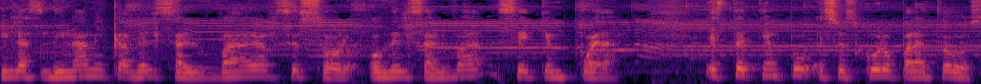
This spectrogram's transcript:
y las dinámicas del salvarse solo o del salvarse quien pueda. Este tiempo es oscuro para todos.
